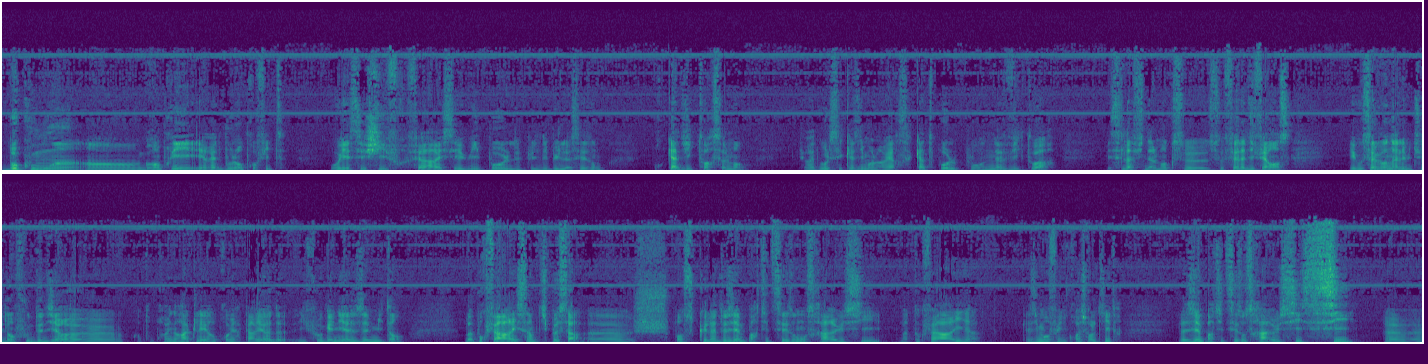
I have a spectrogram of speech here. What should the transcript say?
beaucoup moins en Grand Prix et Red Bull en profite. Vous voyez ces chiffres, Ferrari c'est 8 pôles depuis le début de la saison, pour 4 victoires seulement. Puis Red Bull c'est quasiment l'inverse, 4 pôles pour 9 victoires. Et c'est là finalement que se, se fait la différence. Et vous savez, on a l'habitude en foot de dire, euh, quand on prend une raclée en première période, il faut gagner la deuxième mi-temps. Bah pour Ferrari, c'est un petit peu ça. Euh, je pense que la deuxième partie de saison sera réussie. Maintenant que Ferrari a quasiment fait une croix sur le titre, la deuxième partie de saison sera réussie si euh,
